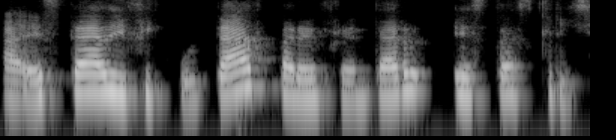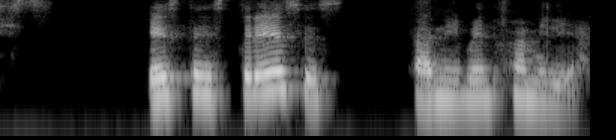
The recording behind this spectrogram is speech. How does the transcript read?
a esta dificultad para enfrentar estas crisis. Este estrés es a nivel familiar.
